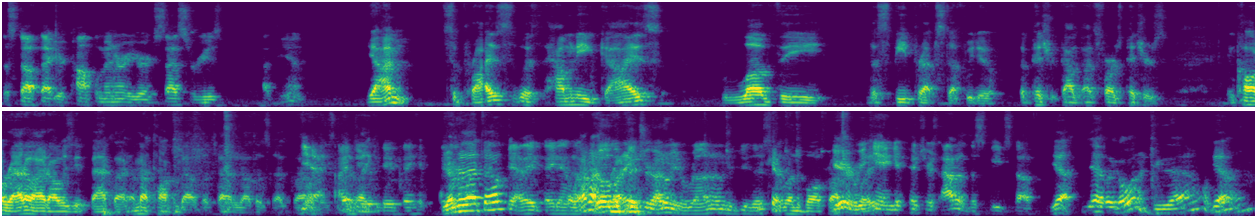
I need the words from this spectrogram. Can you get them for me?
the stuff that you're complementary, your accessories at the end. Yeah, I'm surprised with how many guys love the the speed prep stuff we do. The pitcher as far as pitchers. In Colorado, I'd always get backlash. I'm not talking about what's bad about those guys. by all Yeah, means, I but, do. like, they, they, you remember that though? Yeah, they, they didn't Like, like. I'm not Well, I'm running. pitcher. I don't need to run. I don't need to do You this. can't run the ball across Here, the we can't get pitchers out of the speed stuff. yeah, yeah. like I want to do that. I don't Yeah. run.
